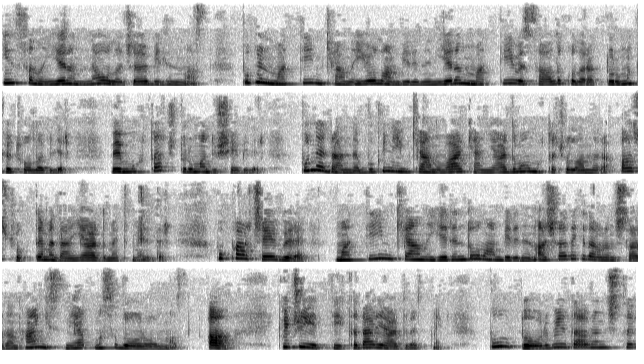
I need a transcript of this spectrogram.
İnsanın yarın ne olacağı bilinmez. Bugün maddi imkanı iyi olan birinin yarın maddi ve sağlık olarak durumu kötü olabilir ve muhtaç duruma düşebilir. Bu nedenle bugün imkanı varken yardıma muhtaç olanlara az çok demeden yardım etmelidir. Bu parçaya göre maddi imkanı yerinde olan birinin aşağıdaki davranışlardan hangisini yapması doğru olmaz? A. Gücü yettiği kadar yardım etmek. Bu doğru bir davranıştır.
